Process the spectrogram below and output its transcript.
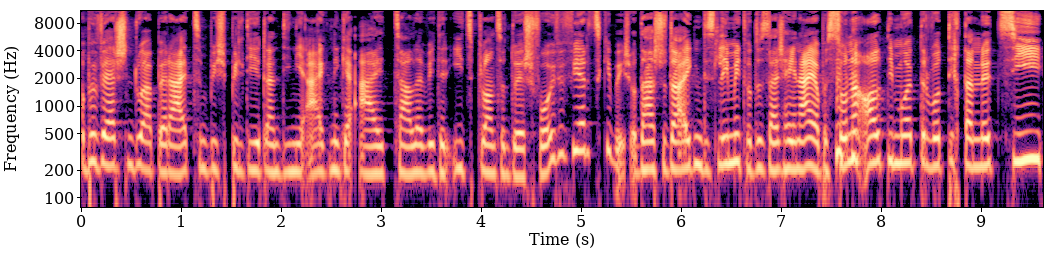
Aber wärst du auch bereit, zum Beispiel dir dann deine eigenen Eizellen wieder einzupflanzen, wenn du erst 45 bist? Oder hast du da eigenes Limit, wo du sagst, hey nein, aber so eine alte Mutter wollte ich dann nicht sein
